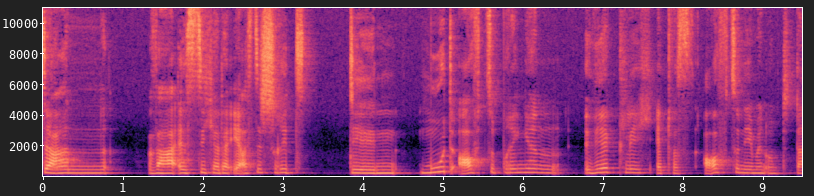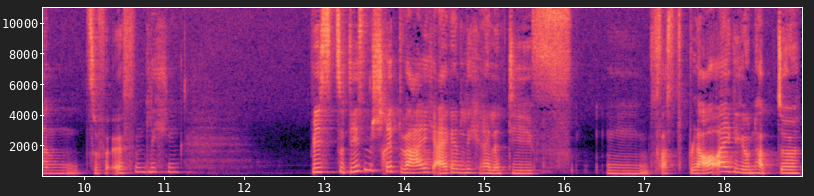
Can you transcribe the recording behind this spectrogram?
dann war es sicher der erste Schritt, den Mut aufzubringen, wirklich etwas aufzunehmen und dann zu veröffentlichen. Bis zu diesem Schritt war ich eigentlich relativ mh, hm, fast blauäugig und habe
